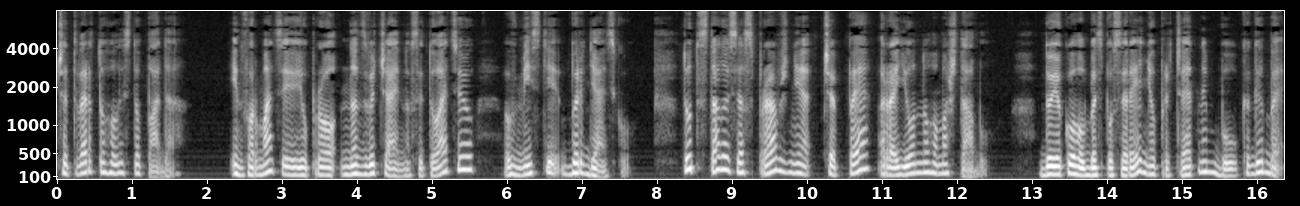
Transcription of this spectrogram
4 листопада інформацією про надзвичайну ситуацію в місті Бердянську. Тут сталося справжнє ЧП районного масштабу, до якого безпосередньо причетним був КГБ.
